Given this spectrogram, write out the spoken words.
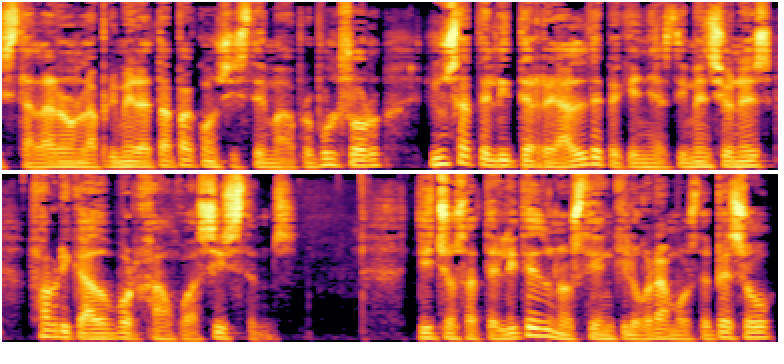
instalaron la primera etapa con sistema propulsor y un satélite real de pequeñas dimensiones fabricado por Hanwha Systems. Dicho satélite de unos 100 kilogramos de peso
